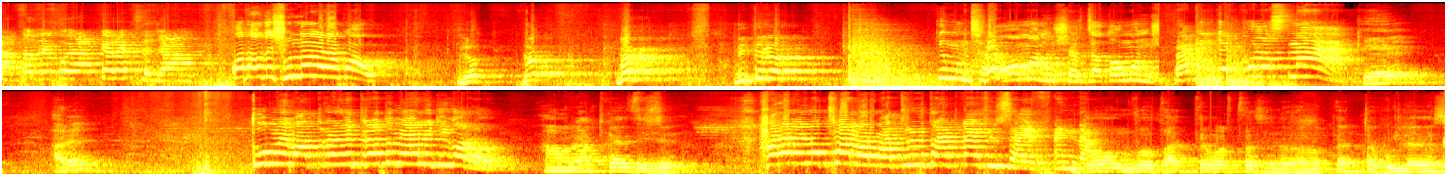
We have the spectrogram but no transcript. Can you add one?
বাতারে কই আটকে রাখছে যান। কথা তো সুন্দর করে কও। লোক লোক বাক ভিতরে লোক কেমন অমানুষের জাত অমানুষ। গেট খোলস না। কে? আরে তুমি বাথরুমের ভিতরে তুমি আনে কি করো আমার আটকায় দিছে হারানি লোক আমার বাথরুমে তো আটকাই তুই ঠান্ডা বন্ধ থাকতে পারতেছি না আমার পেটটা ফুলে গেছে।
